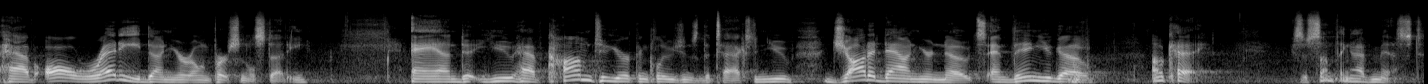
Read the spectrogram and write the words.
have already done your own personal study and you have come to your conclusions of the text and you've jotted down your notes and then you go, okay, is there something I've missed?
